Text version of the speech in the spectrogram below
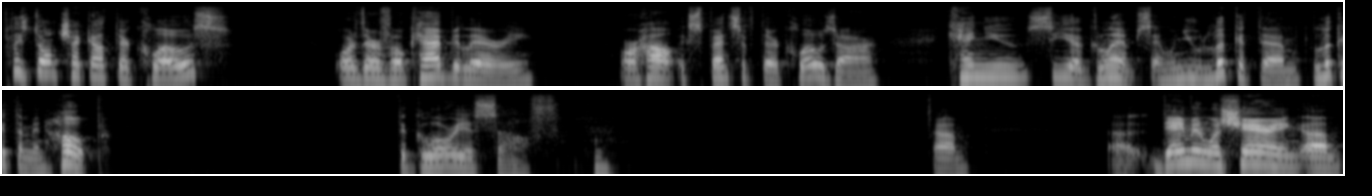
please don't check out their clothes or their vocabulary or how expensive their clothes are. Can you see a glimpse? And when you look at them, look at them in hope. The glorious self. Hmm. Um, uh, Damon was sharing, um,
